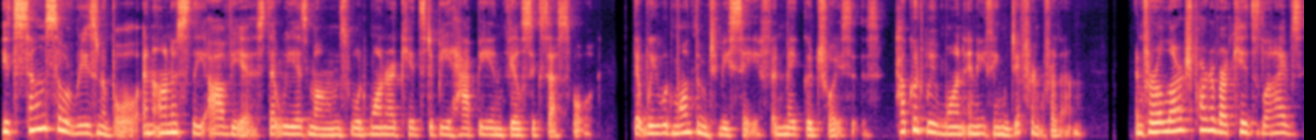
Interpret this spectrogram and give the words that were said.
It sounds so reasonable and honestly obvious that we as moms would want our kids to be happy and feel successful, that we would want them to be safe and make good choices. How could we want anything different for them? And for a large part of our kids' lives,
